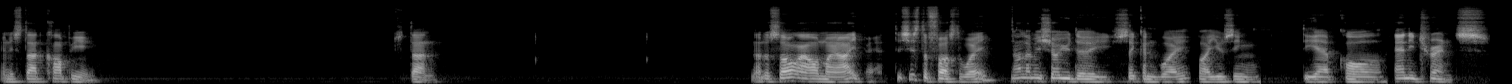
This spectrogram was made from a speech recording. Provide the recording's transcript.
and start copying. It's done. Now the song on my iPad. This is the first way. Now let me show you the second way by using the app called AnyTrans.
